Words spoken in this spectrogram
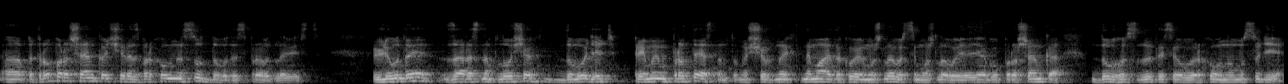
Е, Петро Порошенко через Верховний суд доводить справедливість. Люди зараз на площах доводять прямим протестом, тому що в них немає такої можливості, можливо, як у Порошенка, довго судитися у Верховному суді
